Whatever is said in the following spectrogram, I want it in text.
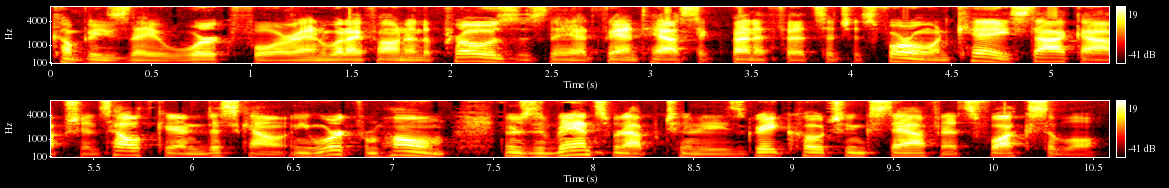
companies they work for. And what I found in the pros is they had fantastic benefits such as 401k, stock options, healthcare and discount. You work from home. There's advancement opportunities, great coaching staff, and it's flexible.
